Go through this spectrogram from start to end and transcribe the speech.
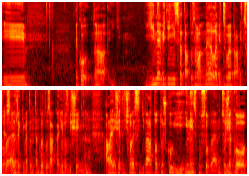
i jako uh, jiné vidění světa. To znamená ne levicové, pravicové, Jasně. řekněme to takové to základní rozlišení, ano. ale že člověk se dívá na to trošku ji- jiným způsobem, což jako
